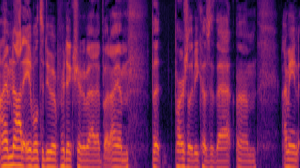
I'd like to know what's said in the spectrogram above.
I am not able to do a prediction about it, but I am but partially because of that. Um I mean,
